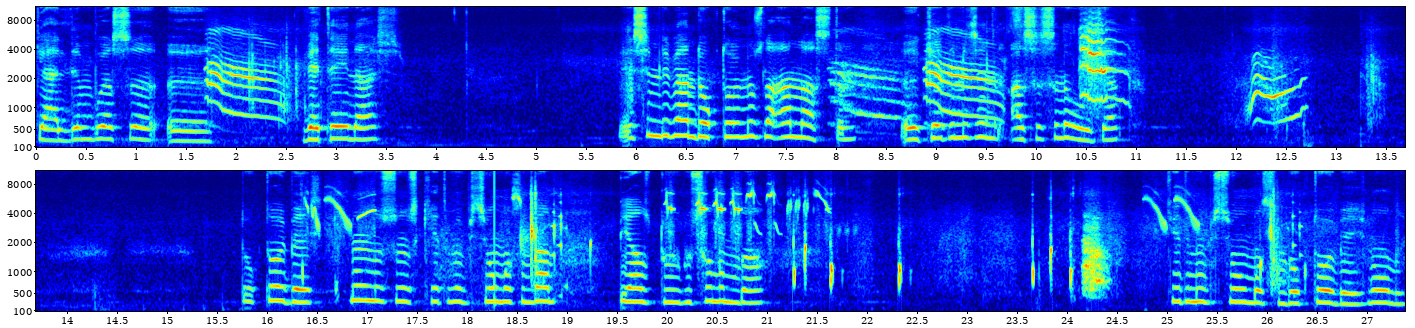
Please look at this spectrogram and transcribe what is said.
geldim. Burası e, veteriner. E, şimdi ben doktorumuzla anlaştım. E, kedimizin asısını vuracak. Doktor bey ne olursunuz kedime bir şey olmasın ben biraz duygusalım da. Kedime bir şey olmasın doktor bey ne olur.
